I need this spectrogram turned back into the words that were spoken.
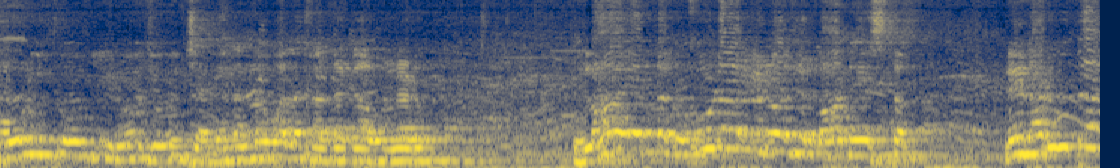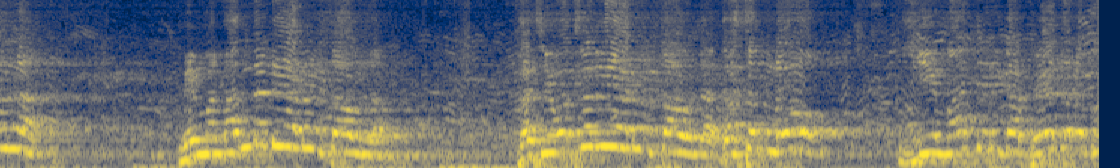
తోడుతో ఈ రోజు జగనన్న వాళ్ళకు అండగా ఉన్నాడు. లాయర్లకు కూడా ఈరోజు లానేస్తాం నేను అడుగుతా ఉన్నా మిమ్మల్ని అందరినీ అడుగుతా ఉన్నా ప్రతి ఒక్కరిని అడుగుతా ఉన్నా గతంలో ఈ మాదిరిగా పేదలకు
